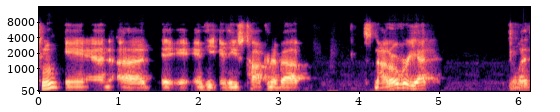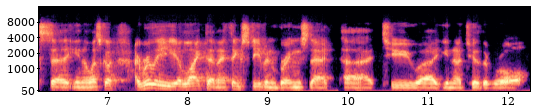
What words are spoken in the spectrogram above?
Mm-hmm. And, uh, and, he, and he's talking about it's not over yet. Let's, uh, you know, let's go. I really like that. And I think Steven brings that uh, to, uh, you know, to the role.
